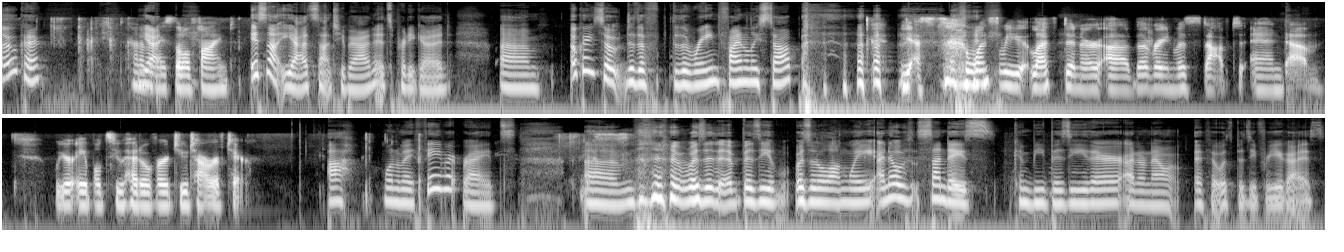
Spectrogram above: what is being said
Okay. Kind of yeah. a nice little find. It's not, yeah, it's not too bad. It's pretty good. Um, Okay, so did the did the rain finally stop? yes, once we left dinner, uh, the rain was stopped, and um, we were able to head over to Tower of Terror. Ah, one of my favorite rides. Yes. Um, was it a busy? Was it a long wait? I know Sundays can be busy there. I don't know if it was busy for you guys.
